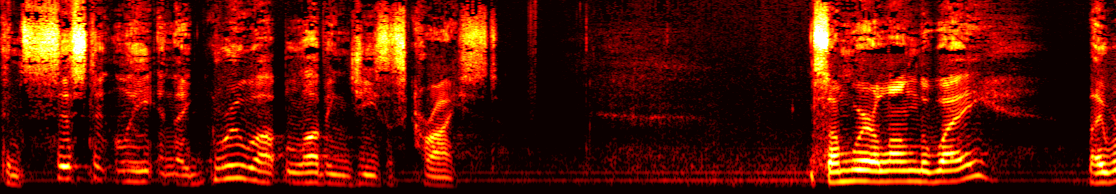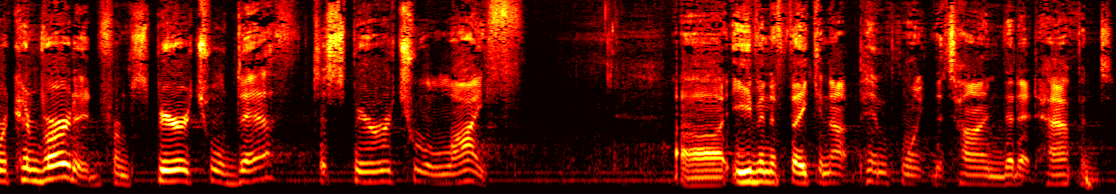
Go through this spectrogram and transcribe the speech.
consistently, and they grew up loving Jesus Christ. Somewhere along the way, they were converted from spiritual death to spiritual life, uh, even if they cannot pinpoint the time that it happened.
